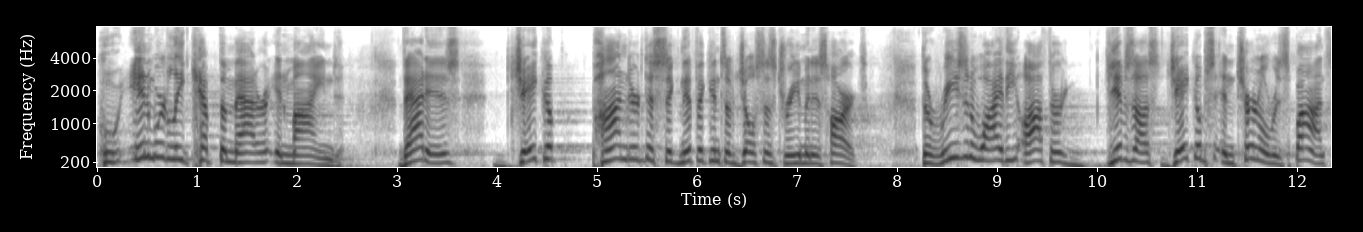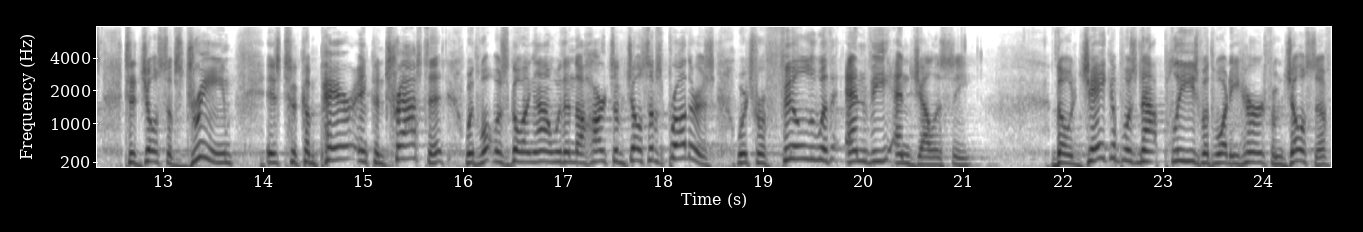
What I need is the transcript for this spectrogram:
who inwardly kept the matter in mind. That is, Jacob pondered the significance of Joseph's dream in his heart. The reason why the author gives us Jacob's internal response to Joseph's dream is to compare and contrast it with what was going on within the hearts of Joseph's brothers, which were filled with envy and jealousy. Though Jacob was not pleased with what he heard from Joseph,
